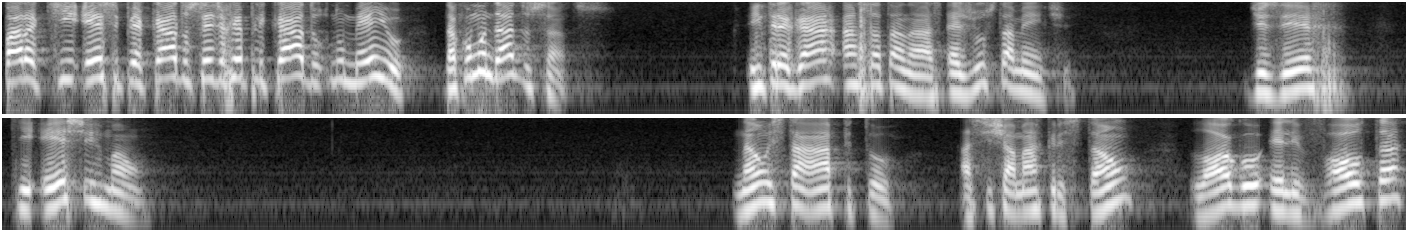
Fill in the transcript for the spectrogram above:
para que esse pecado seja replicado no meio da comunidade dos santos. Entregar a Satanás é justamente dizer que este irmão não está apto a se chamar cristão logo ele volta,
